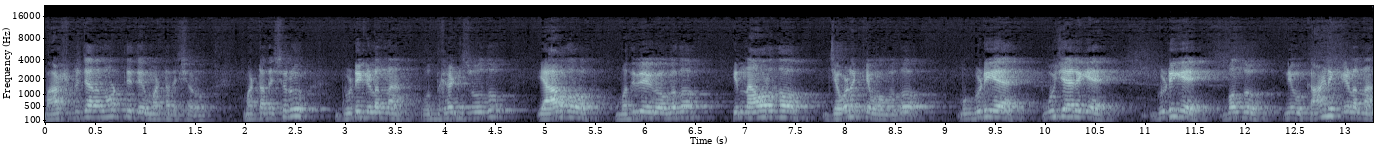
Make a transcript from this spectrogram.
ಬಹಳಷ್ಟು ಜನ ನೋಡ್ತಿದ್ದೇವೆ ಮಠಾಧೀಶರು. ಮಠಾಧೀಶರು ಗುಡಿಗಳನ್ನು ಉದ್ಘಾಟಿಸುವುದು, ಯಾರದೋ ಮದುವೆಗೆ ಹೋಗೋದು ಇನ್ನು ಅವರದೋ ಜವಳಕ್ಕೆ ಹೋಗೋದು, ಗುಡಿಯ ಪೂಜಾರಿಗೆ, ಗುಡಿಗೆ ಬಂದು ನೀವು ಕಾಣಿಕೆಗಳನ್ನು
